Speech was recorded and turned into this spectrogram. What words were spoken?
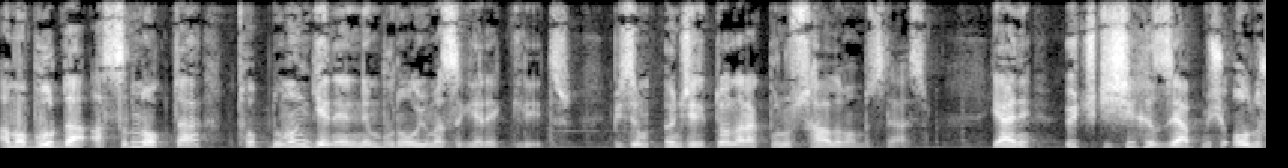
Ama burada asıl nokta toplumun genelinin buna uyması gerekliliğidir. Bizim öncelikli olarak bunu sağlamamız lazım. Yani 3 kişi hız yapmış olur.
